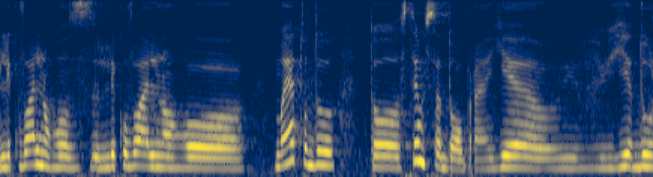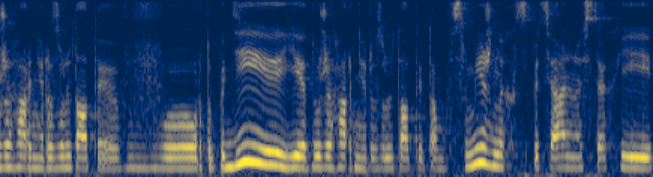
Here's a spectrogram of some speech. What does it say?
лікувального, лікувального методу, то з цим все добре. Є, є дуже гарні результати в ортопедії, є дуже гарні результати там в суміжних спеціальностях і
